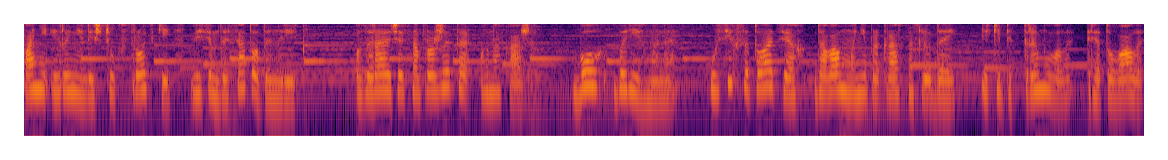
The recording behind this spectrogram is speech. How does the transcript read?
пані Ірині Ліщук Строцькій 81 рік. Озираючись на прожите, вона каже: Бог беріг мене. У всіх ситуаціях давав мені прекрасних людей, які підтримували, рятували.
